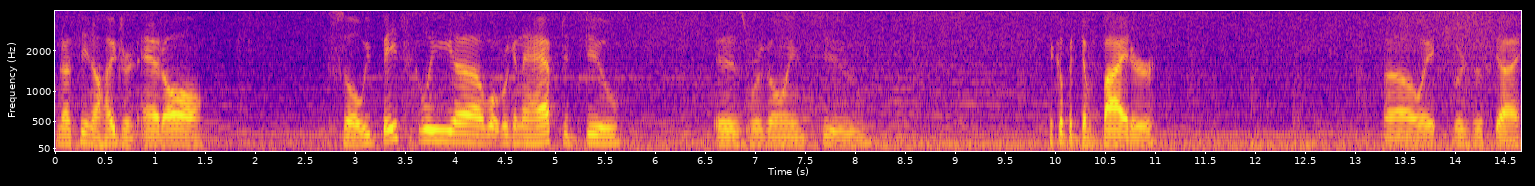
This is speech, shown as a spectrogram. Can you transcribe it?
I'm not seeing a hydrant at all. So we basically, uh, what we're going to have to do is we're going to pick up a divider. Oh, wait, where's this guy?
